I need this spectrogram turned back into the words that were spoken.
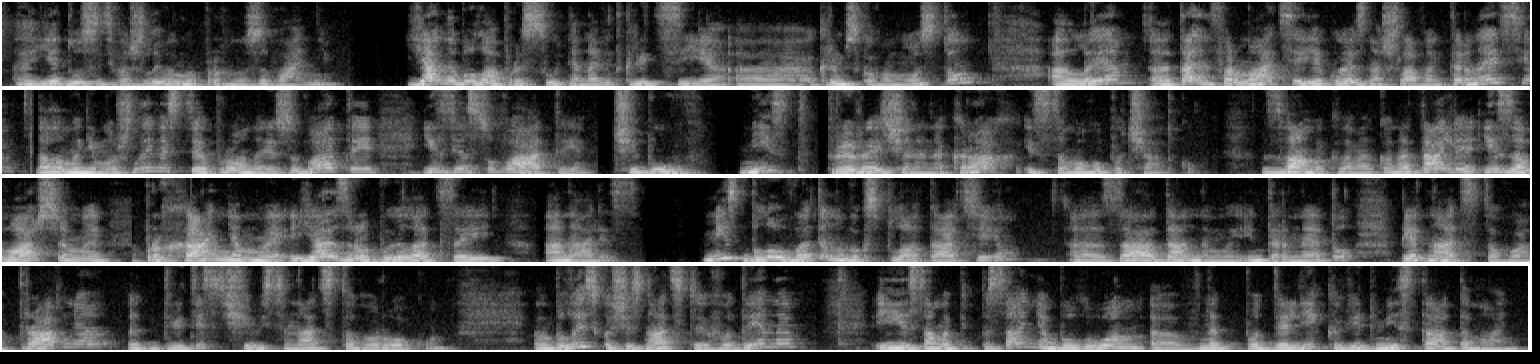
е, є досить важливими у прогнозуванні. Я не була присутня на відкритті е, Кримського мосту, але е, та інформація, яку я знайшла в інтернеті, дала мені можливість проаналізувати і з'ясувати, чи був міст приречений на крах із самого початку. З вами Клименко Наталія, і за вашими проханнями я зробила цей аналіз. Міст було введено в експлуатацію е, за даними інтернету 15 травня 2018 року. Е, Близько 16 години, і саме підписання було е, в неподалік від міста Тамань.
